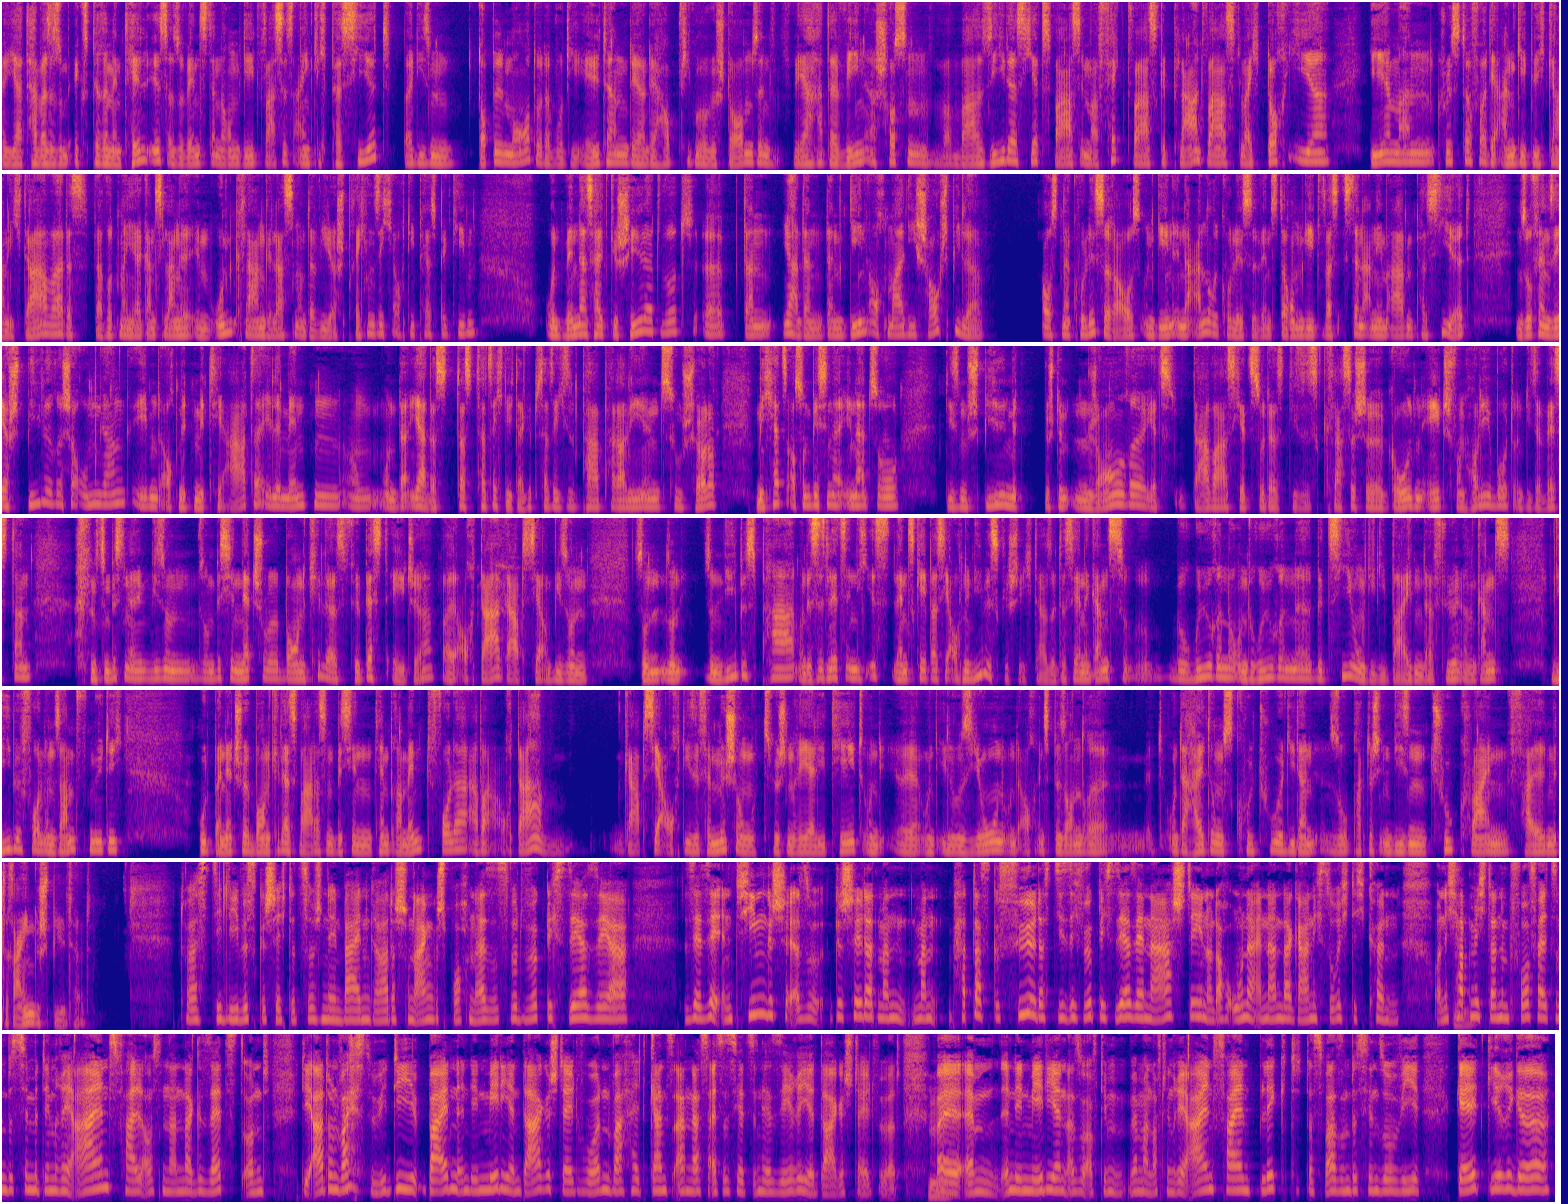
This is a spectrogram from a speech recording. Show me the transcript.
ja teilweise so experimentell ist. Also wenn es dann darum geht, was ist eigentlich passiert bei diesem Doppelmord oder wo die Eltern der, der Hauptfigur gestorben sind. Wer hat da wen erschossen? War, war sie das jetzt? War es im Affekt? War es geplant? War es vielleicht doch ihr Ehemann Christopher, der angeblich gar nicht da war? Das, da wird man ja ganz lange im Unklaren gelassen und da widersprechen sich auch die Perspektiven. Und wenn das halt geschildert wird, äh, dann, ja, dann, dann gehen auch mal die Schauspieler aus einer Kulisse raus und gehen in eine andere Kulisse, wenn es darum geht, was ist denn an dem Abend passiert. Insofern sehr spielerischer Umgang, eben auch mit, mit Theaterelementen und, und da, ja, das, das tatsächlich, da gibt es tatsächlich ein paar Parallelen zu Sherlock. Mich hat's auch so ein bisschen erinnert, so diesem Spiel mit bestimmten Genre. Jetzt, da war es jetzt so, dass dieses klassische Golden Age von Hollywood und dieser Western so ein bisschen wie so ein, so ein bisschen Natural Born Killers für Best Ager, weil auch da gab es ja irgendwie so ein, so ein, so ein, so ein Liebespaar und es ist letztendlich ist Landscapers ja auch eine Liebesgeschichte. Also das ist ja eine ganz berührende und rührende Beziehung, die die beiden da führen. Also ganz liebevoll und sanftmütig. Gut, bei Natural Born Killers war das ein bisschen temperamentvoller, aber auch da gab es ja auch diese Vermischung zwischen Realität und, äh, und Illusion und auch insbesondere Unterhaltungskultur, die dann so praktisch in diesen True Crime-Fall mit reingespielt hat. Du hast die Liebesgeschichte zwischen den beiden gerade schon angesprochen. Also es wird wirklich sehr, sehr sehr, sehr intim gesch also geschildert. Man, man hat das Gefühl, dass die sich wirklich sehr, sehr nahestehen und auch ohne einander gar nicht so richtig können. Und ich mhm. habe mich dann im Vorfeld so ein bisschen mit dem realen Fall auseinandergesetzt und die Art und Weise, wie die beiden in den Medien dargestellt wurden, war halt ganz anders, als es jetzt in der Serie dargestellt wird. Mhm. Weil ähm, in den Medien, also auf dem, wenn man auf den realen Fall blickt, das war so ein bisschen so wie geldgierige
